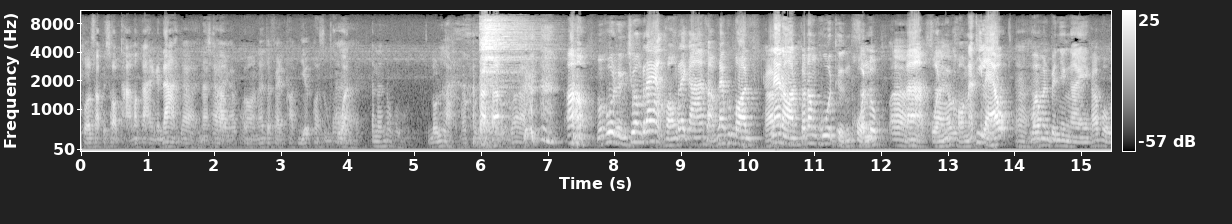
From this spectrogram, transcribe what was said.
โทรศัพท์ไปสอบถามอาการกันได้ได้นะคใช่รับครับผมก็น่าจะแฟนคลับเยอะพอสมควรอ่าอันนั้นโอ้โหล้นหลามครับผมว่าอ้าวมาพูดถึงช่วงแรกของรายการสามแพร่งฟุตบอลครับแน่นอนก็ต้องพูดถึงผลสรุปอ่าอ่าผลใช่ครับของนัดที่แล้วอ่าฮะว่ามันเป็นยังไงครับผม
